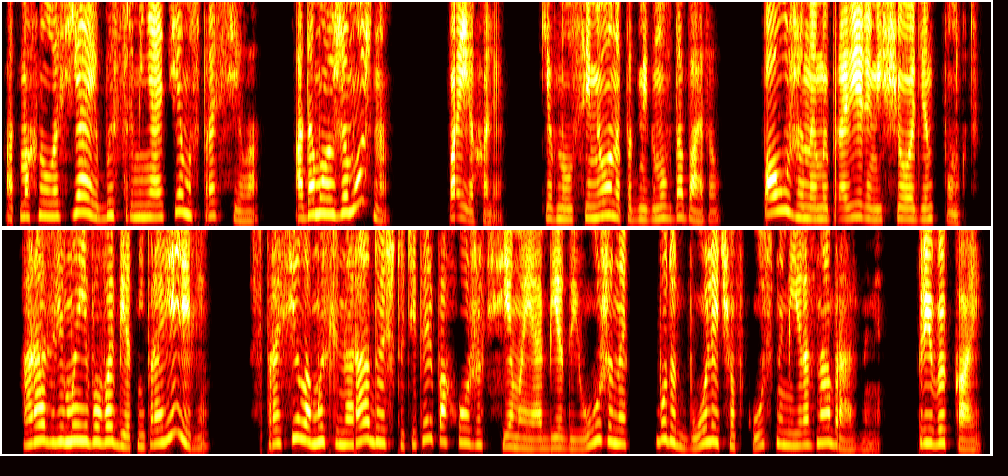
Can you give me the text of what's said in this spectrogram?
Отмахнулась я и, быстро меняя тему, спросила. А домой уже можно? Поехали. Кивнул Семен и, подмигнув, добавил. Поужинаем и проверим еще один пункт. А разве мы его в обед не проверили? Спросила, мысленно радуясь, что теперь, похоже, все мои обеды и ужины будут более чем вкусными и разнообразными. «Привыкай», —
